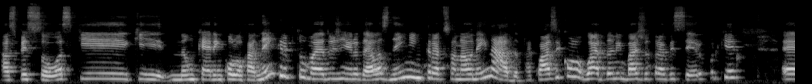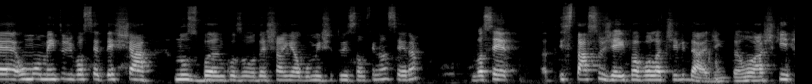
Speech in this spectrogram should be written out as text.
as pessoas que, que não querem colocar nem criptomoeda o dinheiro delas, nem em tradicional, nem nada, tá quase guardando embaixo do travesseiro, porque é o momento de você deixar nos bancos ou deixar em alguma instituição financeira, você está sujeito à volatilidade. Então, eu acho que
